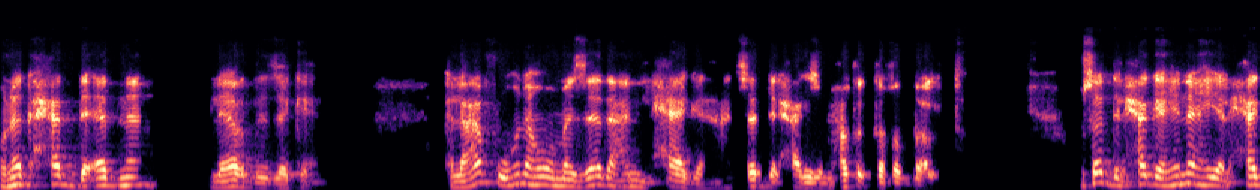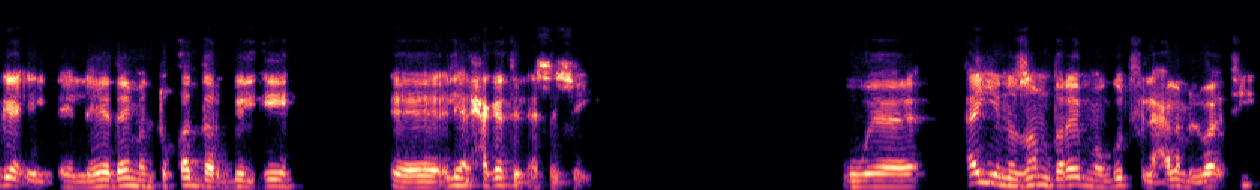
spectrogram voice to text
هناك حد أدنى لأخذ الزكاة. العفو هنا هو ما زاد عن الحاجة عن سد الحاجة زي ما حضرتك تفضلت. وسد الحاجة هنا هي الحاجة اللي هي دايما تقدر بالإيه؟ آه اللي هي الحاجات الأساسية. وأي نظام ضرائب موجود في العالم دلوقتي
